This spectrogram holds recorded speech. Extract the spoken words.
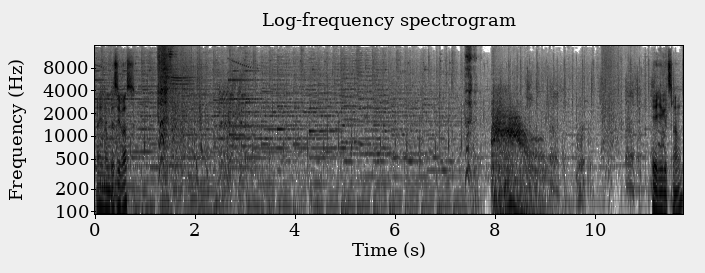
Kann ich noch ein bisschen was? Okay, hier geht's lang.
